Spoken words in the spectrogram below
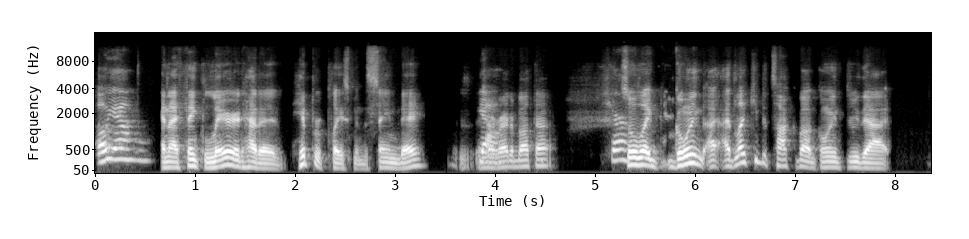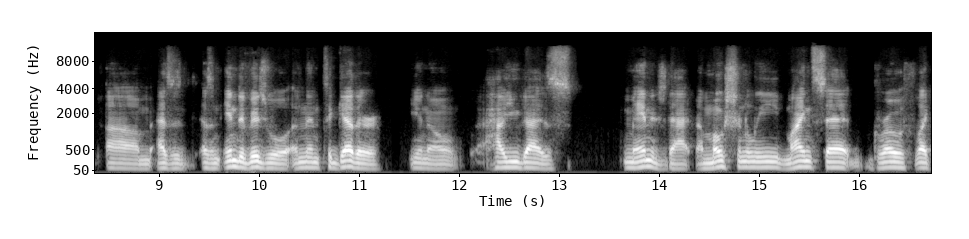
Oh yeah. And I think Laird had a hip replacement the same day. Am yeah. I right about that? Sure. So like going, I, would like you to talk about going through that um, as a, as an individual, and then together, you know, how you guys manage that emotionally, mindset, growth. Like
